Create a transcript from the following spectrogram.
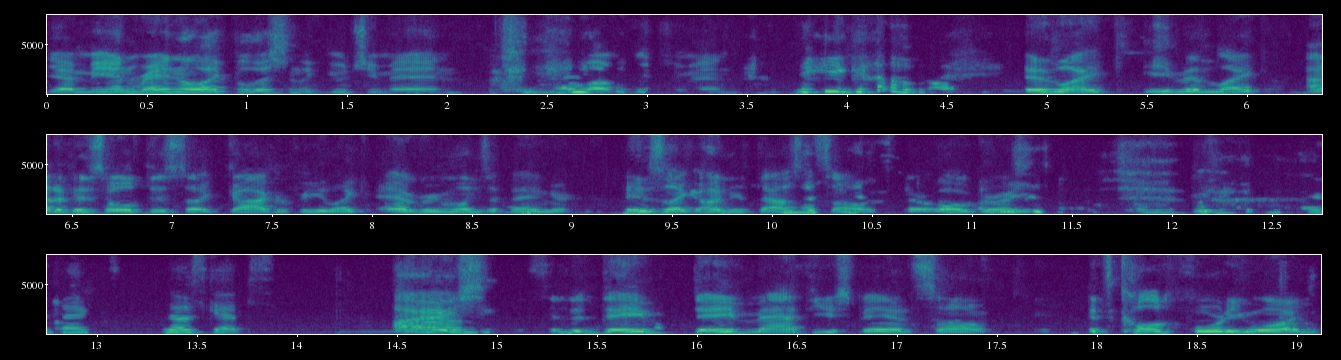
Yeah, me and Raina like to listen to Gucci Mane. I love Gucci Mane. There you go. and like even like out of his whole discography, like everyone's a banger. It's like hundred thousand songs. They're all great. Perfect. No skips. I Um, actually listened to Dave Dave Matthews Band song. It's called Forty One,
